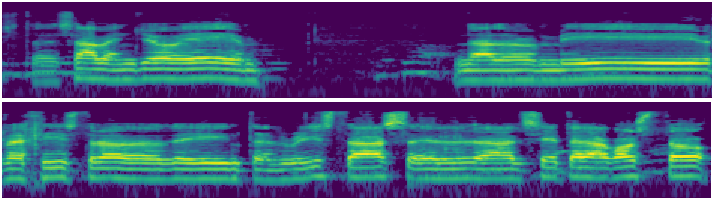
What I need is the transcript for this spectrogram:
Ustedes saben, yo he dado mi registro de entrevistas el, 7 de agosto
